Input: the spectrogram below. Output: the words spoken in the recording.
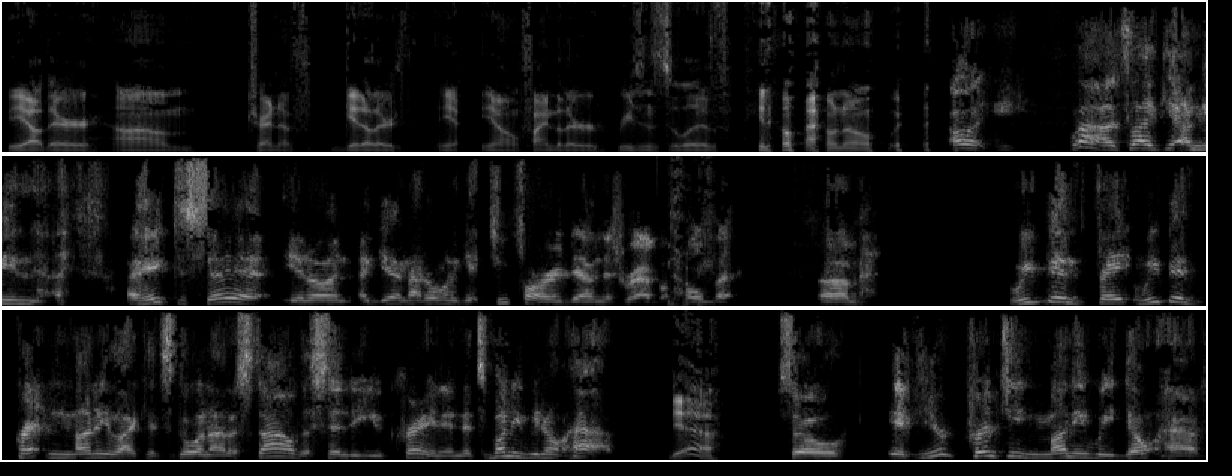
be out there um, trying to get other you know find other reasons to live? You know, I don't know. Oh, well, it's like I mean, I hate to say it, you know, and again, I don't want to get too far down this rabbit hole, but um, we've been fa- we've been printing money like it's going out of style to send to Ukraine, and it's money we don't have. yeah, So if you're printing money we don't have,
